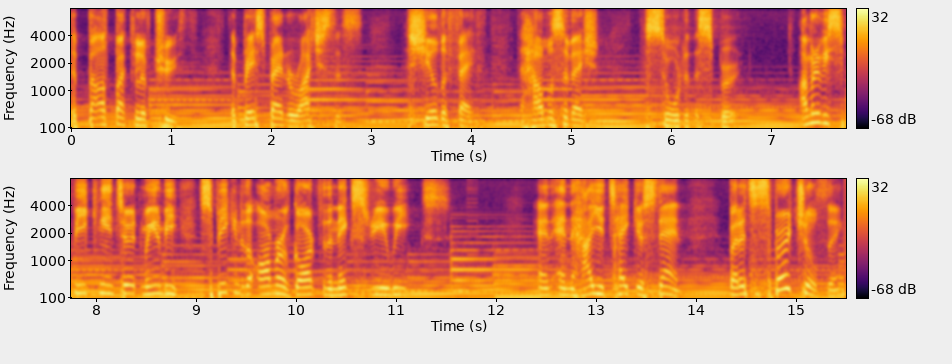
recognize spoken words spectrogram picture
the belt buckle of truth, the breastplate of righteousness, the shield of faith, the helmet of salvation, the sword of the Spirit. I'm going to be speaking into it. And we're going to be speaking to the armor of God for the next three weeks and, and how you take your stand. But it's a spiritual thing.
